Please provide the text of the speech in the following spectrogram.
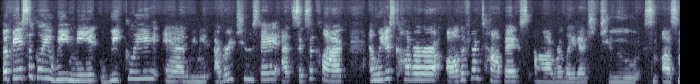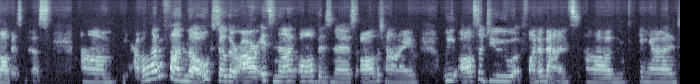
But basically, we meet weekly and we meet every Tuesday at six o'clock, and we just cover all different topics uh, related to uh, small business. Um, we have a lot of fun though, so there are. It's not all business all the time. We also do fun events, um, and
